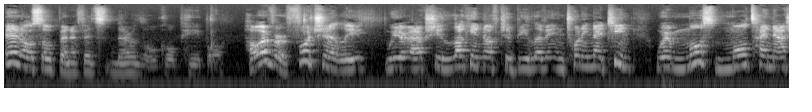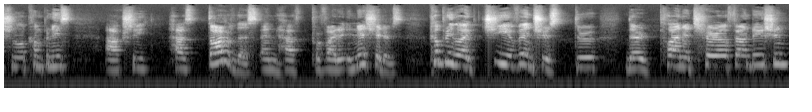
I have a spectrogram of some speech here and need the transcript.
and also benefits their local people. However, fortunately, we are actually lucky enough to be living in 2019 where most multinational companies actually has thought of this and have provided initiatives. Company like G Adventures through their Planeterra Foundation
